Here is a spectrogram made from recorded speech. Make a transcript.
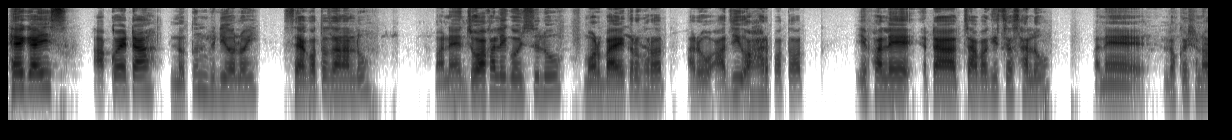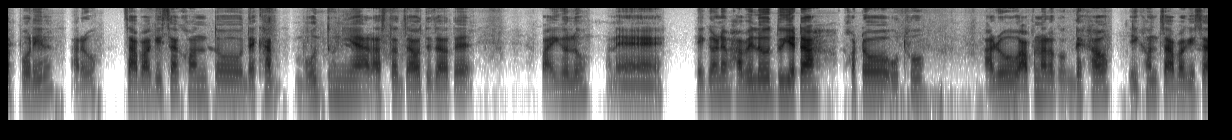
হে গাইছ আকৌ এটা নতুন ভিডিঅ'লৈ স্বাগত জনালোঁ। মানে যোৱাকালি গৈছিলোঁ মোৰ বায়েকৰ ঘৰত আৰু আজি অহাৰ পথত এইফালে এটা চাহ বাগিচা চালোঁ। মানে লোকেশ্যনত পৰিল আৰু চাহ বাগিচাখনতো দেখাত বহুত ধুনীয়া ৰাস্তাত যাওঁতে যাওঁতে পাই গ'লোঁ। মানে সেইকাৰণে ভাবিলোঁ দুই এটা ফটো উঠোঁ আৰু আপোনালোকক দেখাওঁ এইখন চাহ বাগিচা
